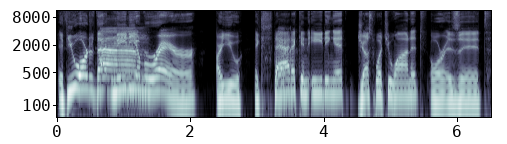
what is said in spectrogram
If you ordered that medium Um, rare, are you ecstatic in eating it, just what you wanted, or is it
